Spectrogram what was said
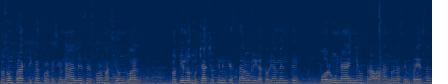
no son prácticas profesionales, es formación dual. No tienen, los muchachos tienen que estar obligatoriamente por un año trabajando en las empresas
